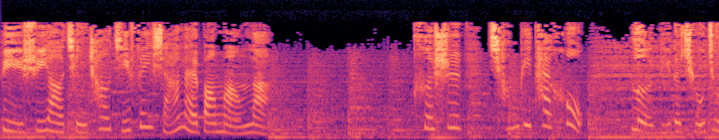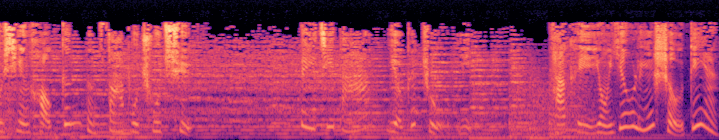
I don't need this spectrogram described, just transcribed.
必须要请超级飞侠来帮忙了。可是墙壁太厚，乐迪的求救信号根本发不出去。贝基达有个主意，他可以用幽灵手电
